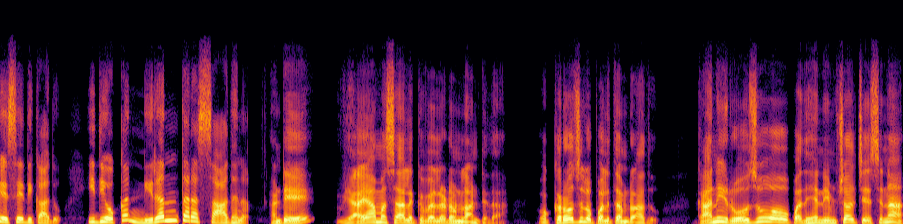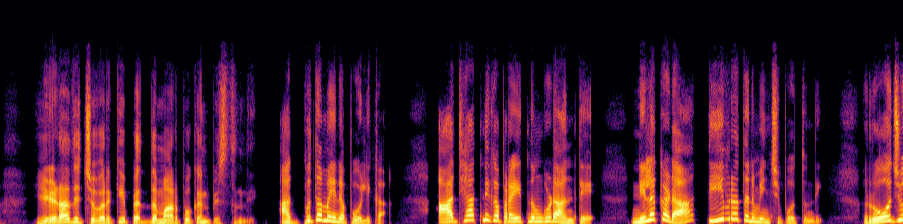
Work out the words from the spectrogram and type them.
చేసేది కాదు ఇది ఒక నిరంతర సాధన. అంటే వ్యాయామశాలకు వెళ్ళడం లాంటిదా? ఒక్కరోజులో ఫలితం రాదు. కానీ రోజూ ఓ పదిహేను నిమిషాలు చేసినా ఏడాది చివరికి పెద్ద మార్పు కనిపిస్తుంది. అద్భుతమైన పోలిక. ఆధ్యాత్మిక ప్రయత్నం కూడా అంతే. నిలకడ తీవ్రతను మించిపోతుంది. రోజు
